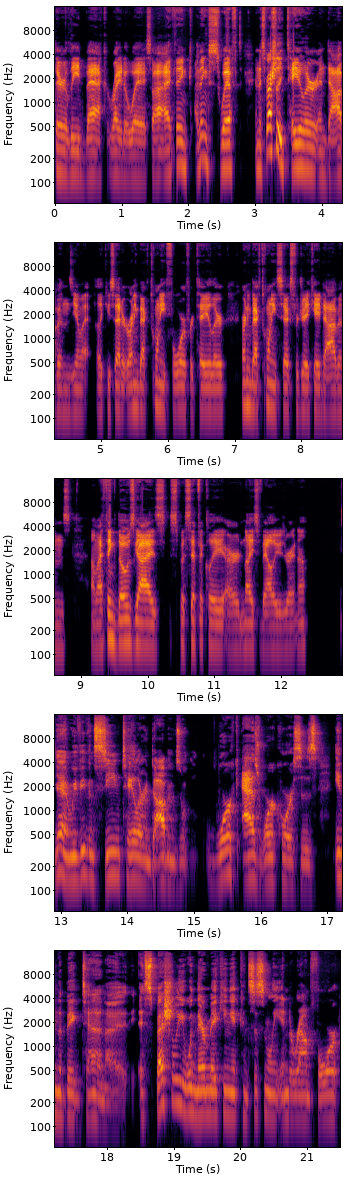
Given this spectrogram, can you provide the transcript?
their lead back right away. So I think I think Swift and especially Taylor and Dobbins, you know, like you said, at running back 24 for Taylor, running back 26 for J.K. Dobbins. Um, I think those guys specifically are nice values right now. Yeah, and we've even seen Taylor and Dobbins work as workhorses in the Big Ten, uh, especially when they're making it consistently into round four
